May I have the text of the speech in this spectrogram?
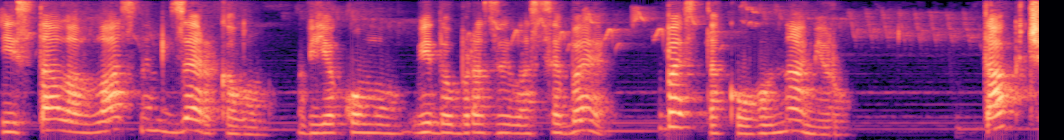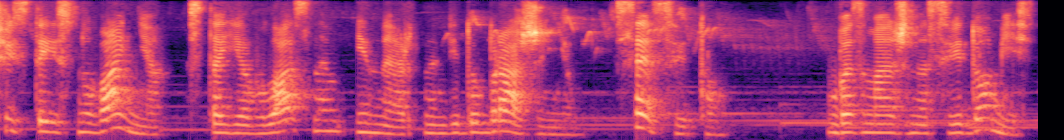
і стала власним дзеркалом, в якому відобразила себе без такого наміру. Так чисте існування стає власним інертним відображенням Всесвітом. Безмежна свідомість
